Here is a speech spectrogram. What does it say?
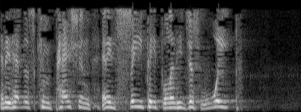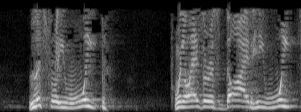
and he'd have this compassion and he'd see people and he'd just weep. Literally weep. When Lazarus died, he wept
